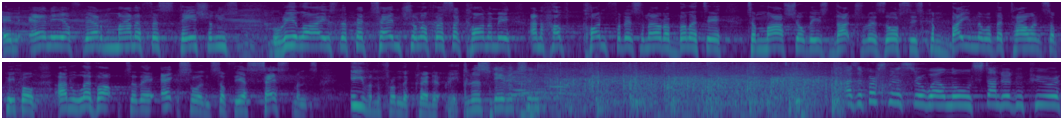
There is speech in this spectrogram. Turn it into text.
in any of their manifestations, realise the potential of this economy and have confidence in our ability to marshal these natural resources, combine them with the talents of people and live up to the excellence of the assessments, even from the credit ratings? Ruth Davidson. As the First Minister well knows, Standard & Poor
